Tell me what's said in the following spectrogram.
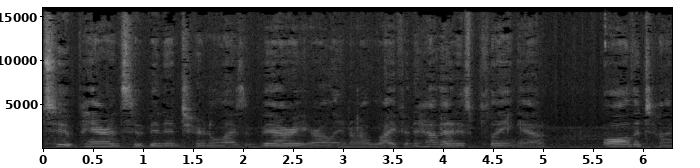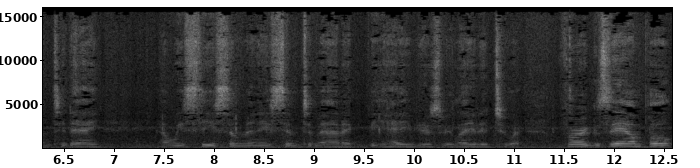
to parents who've been internalized very early in our life and how that is playing out all the time today. And we see so many symptomatic behaviors related to it. For example,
